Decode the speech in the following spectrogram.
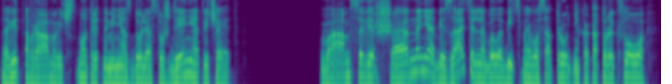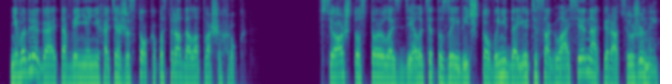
Давид Авраамович смотрит на меня с долей осуждения и отвечает. «Вам совершенно не обязательно было бить моего сотрудника, который, к слову, не выдвигает обвинений, хотя жестоко пострадал от ваших рук. Все, что стоило сделать, это заявить, что вы не даете согласия на операцию жены».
